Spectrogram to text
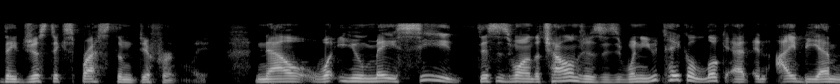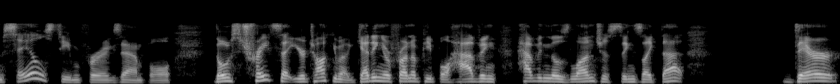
They just express them differently. Now, what you may see, this is one of the challenges, is when you take a look at an IBM sales team, for example, those traits that you're talking about, getting in front of people, having having those lunches, things like that, they're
